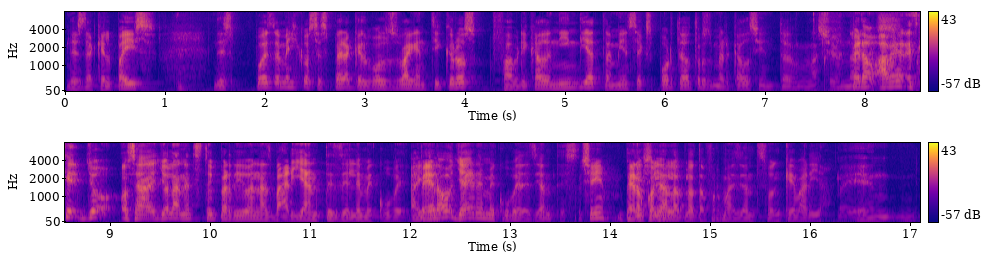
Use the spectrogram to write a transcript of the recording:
desde aquel país. Después de México se espera que el Volkswagen T-Cross, fabricado en India, también se exporte a otros mercados internacionales. Pero, a ver, es que yo, o sea, yo la neta estoy perdido en las variantes del MQB. Pero que- ya era MQB desde antes. Sí. Pero sí, ¿cuál sí. era la plataforma desde antes o en qué varía? En-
